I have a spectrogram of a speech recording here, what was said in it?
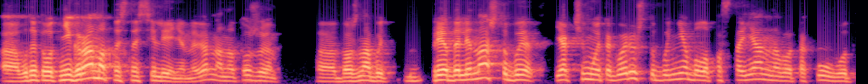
вот эта вот неграмотность населения, наверное, она тоже а, должна быть преодолена, чтобы, я к чему это говорю, чтобы не было постоянного такого вот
